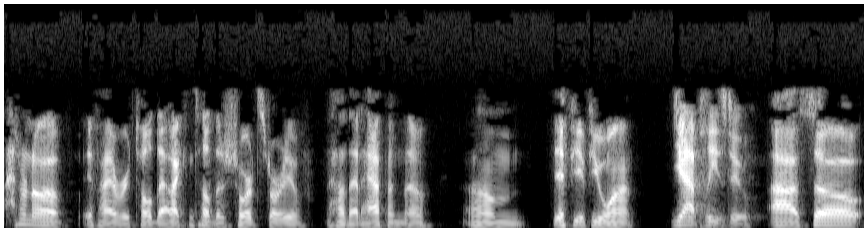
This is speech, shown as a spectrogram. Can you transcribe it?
I don't know if, if I ever told that. I can tell the short story of how that happened though. Um, if if you want. Yeah, please do. Uh, so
